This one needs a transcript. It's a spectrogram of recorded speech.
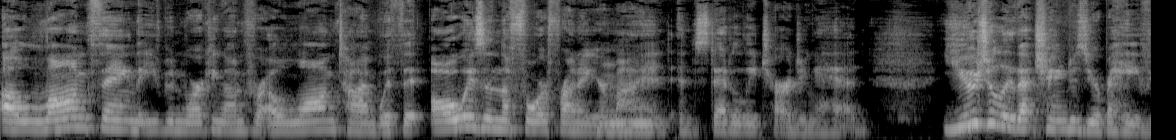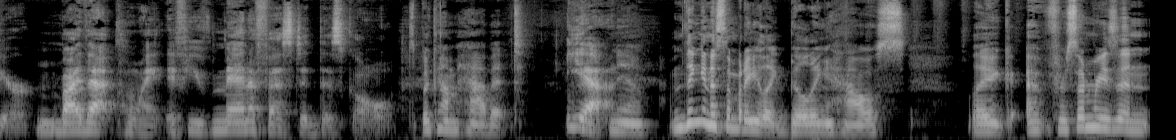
a long thing that you've been working on for a long time with it always in the forefront of your Mhm. mind and steadily charging ahead. Usually that changes your behavior Mhm. by that point if you've manifested this goal. It's become habit. Yeah. Yeah. I'm thinking of somebody like building a house. Like uh, for some reason,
